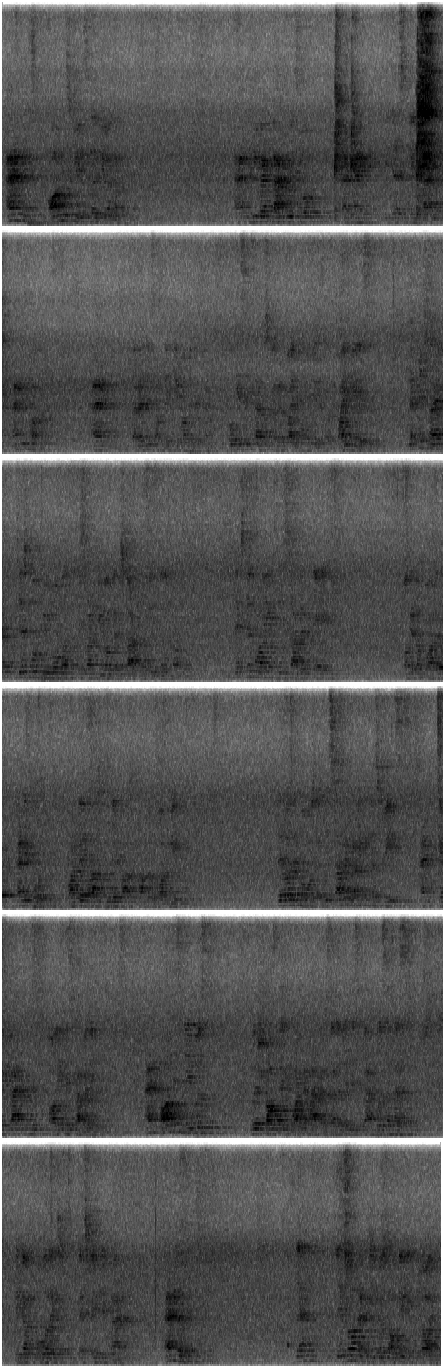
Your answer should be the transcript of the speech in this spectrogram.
And all his dreams were given up. And he went back to his home that night. He just lay back and he thought. And suddenly something came up in his mind. Okay, since I have struggled five more years, five years, let me try just for a few more months to not give up and start the seasonal crop. Next day morning, he started taking bucket of water and he poured. One day passed, two day passed, after one week. There was a commotion. He started running in the streets and came back to his, calling his family. And all his neighbors were shocked like what had happened. Suddenly this bad person has become over extremely mad. And uh, then they saw that he was shouting with joy.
